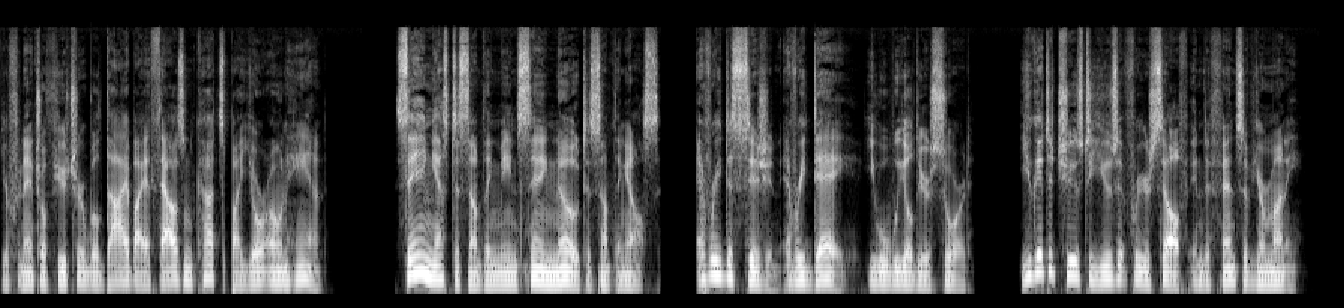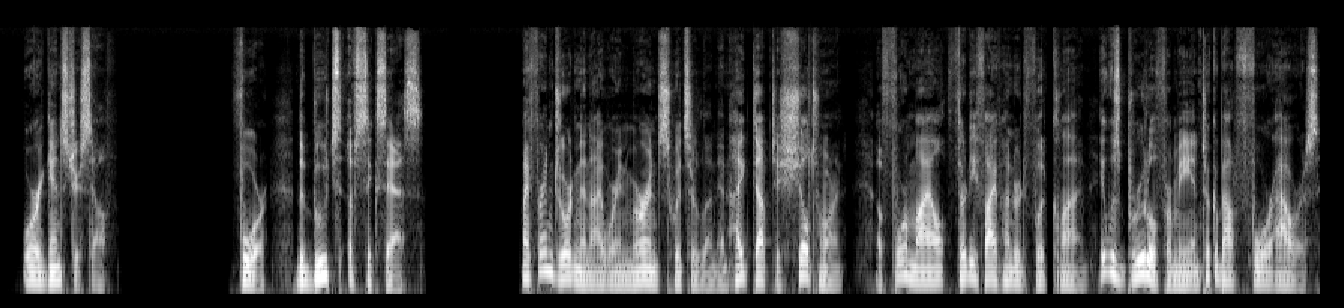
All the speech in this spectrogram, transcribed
your financial future will die by a thousand cuts by your own hand. Saying yes to something means saying no to something else. Every decision, every day, you will wield your sword. You get to choose to use it for yourself in defense of your money or against yourself. 4. The Boots of Success. My friend Jordan and I were in Mürren, Switzerland, and hiked up to Schilthorn, a four mile, 3,500 foot climb. It was brutal for me and took about four hours.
